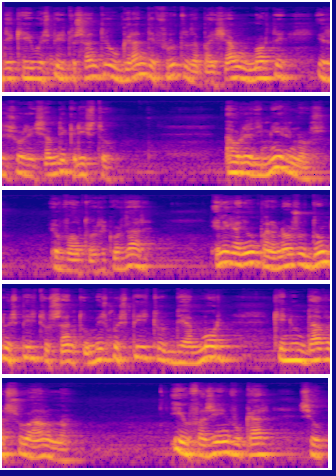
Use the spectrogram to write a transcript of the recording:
de que o Espírito Santo é o grande fruto da paixão, morte e ressurreição de Cristo. Ao redimir-nos, eu volto a recordar, ele ganhou para nós o dom do Espírito Santo, o mesmo Espírito de amor que inundava sua alma e o fazia invocar seu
